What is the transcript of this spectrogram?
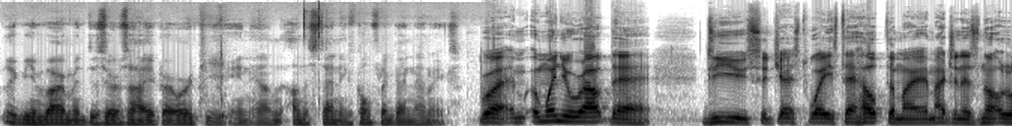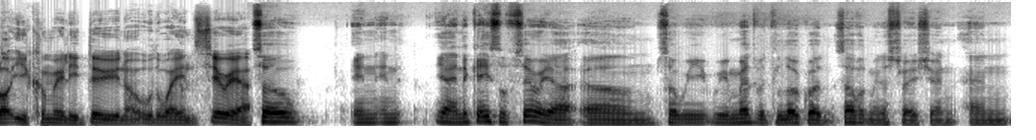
like the environment deserves a high priority in understanding conflict dynamics. Right, and, and when you're out there, do you suggest ways to help them? I imagine there's not a lot you can really do, you know, all the way in Syria. So in in yeah, in the case of Syria, um, so we, we met with the local self-administration, and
